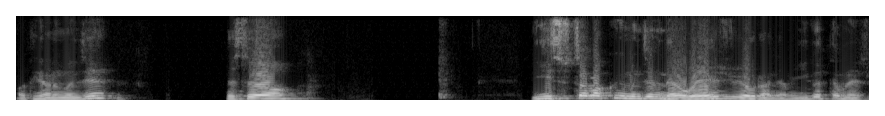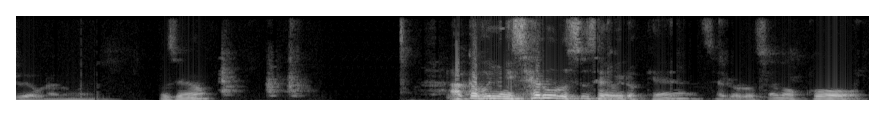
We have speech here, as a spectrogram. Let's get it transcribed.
어떻게 하는 건지? 됐어요? 이 숫자 바꾸기 문제는 내가 왜 해주려고 하냐면 이것 때문에 해주려고 하는 거예요. 보세요. 아까 분명히 세로로 쓰세요. 이렇게. 세로로 써놓고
